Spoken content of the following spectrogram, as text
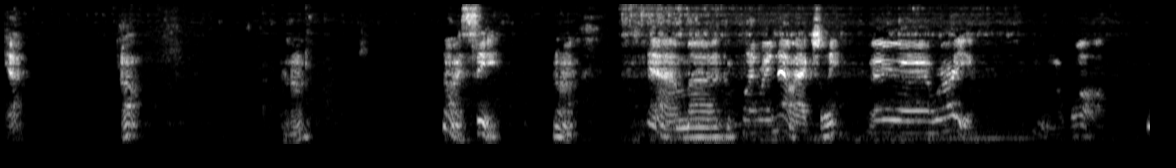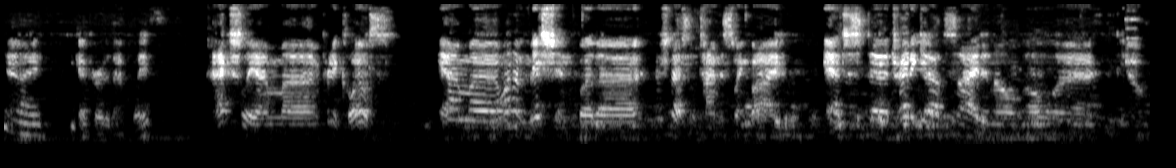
Yeah. Oh. Uh huh. Oh, I see. Huh. Yeah, I'm, uh, I'm fine right now, actually. Where, uh, where are you? Hmm, wall. Yeah, I think I've heard of that place. Actually, I'm, uh, I'm pretty close. Yeah, I'm, uh, on a mission, but, uh, I should have some time to swing by. Yeah, just, uh, try to get outside and I'll, I'll, uh, you know.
